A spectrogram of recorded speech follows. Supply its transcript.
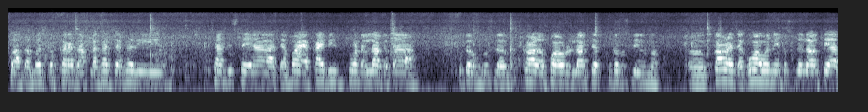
स्वतः मेकअप करायचा आपल्या घरच्या घरी. छान दिसतंय या. त्या बाया काय बी तोंडाला लागतात कुठं कसलं काळं पावडर लागतात कुठं कसली अं, कावळ्याच्या गोवाने तसलं लावतात.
